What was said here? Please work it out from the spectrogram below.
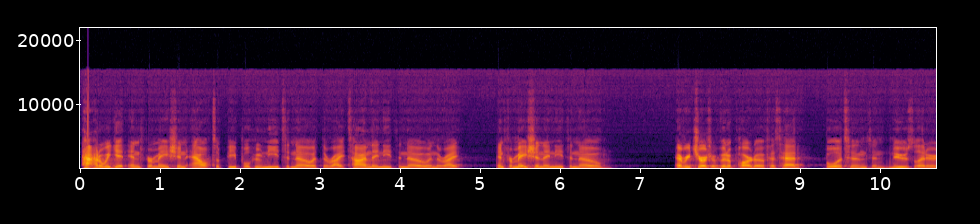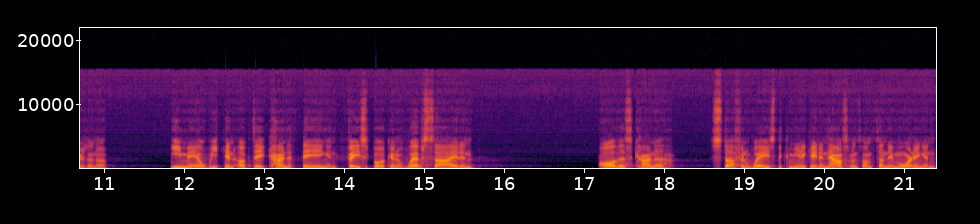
How do we get information out to people who need to know at the right time they need to know and the right information they need to know? Every church I've been a part of has had bulletins and newsletters and a email weekend update kind of thing and Facebook and a website and all this kind of stuff and ways to communicate announcements on Sunday morning and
